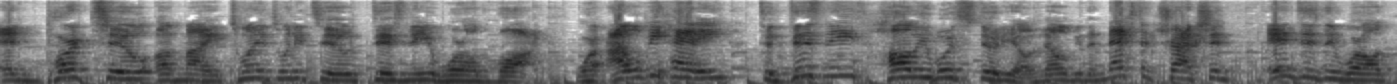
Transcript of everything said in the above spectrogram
in part two of my 2022 Disney World vlog, where I will be heading to Disney's Hollywood Studios. That will be the next attraction in Disney World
